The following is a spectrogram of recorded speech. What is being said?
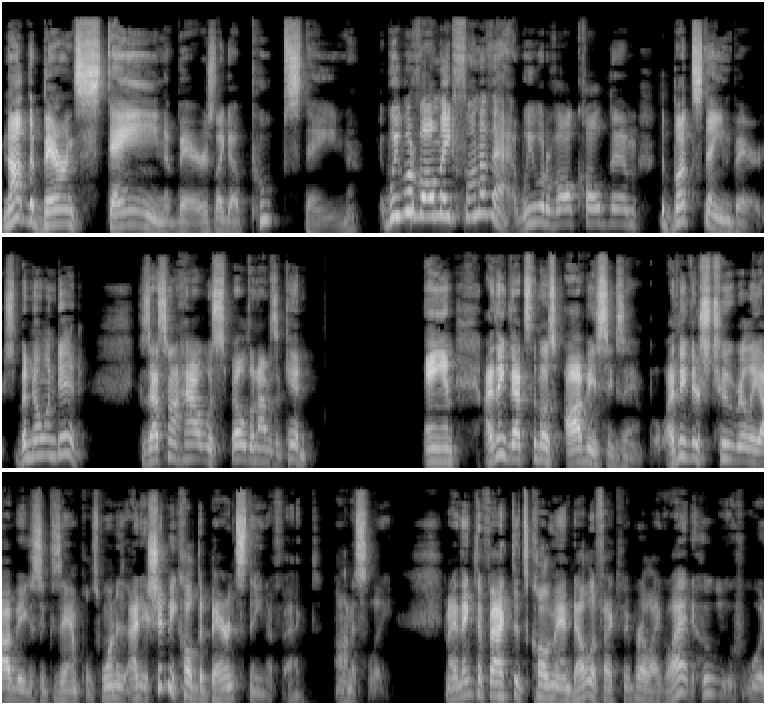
Not the Berenstain Bears, like a poop stain. We would have all made fun of that. We would have all called them the butt stain bears, but no one did because that's not how it was spelled when I was a kid. And I think that's the most obvious example. I think there's two really obvious examples. One is it should be called the Berenstein effect, honestly. And I think the fact it's called Mandela effect, people are like, "What? Who? who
